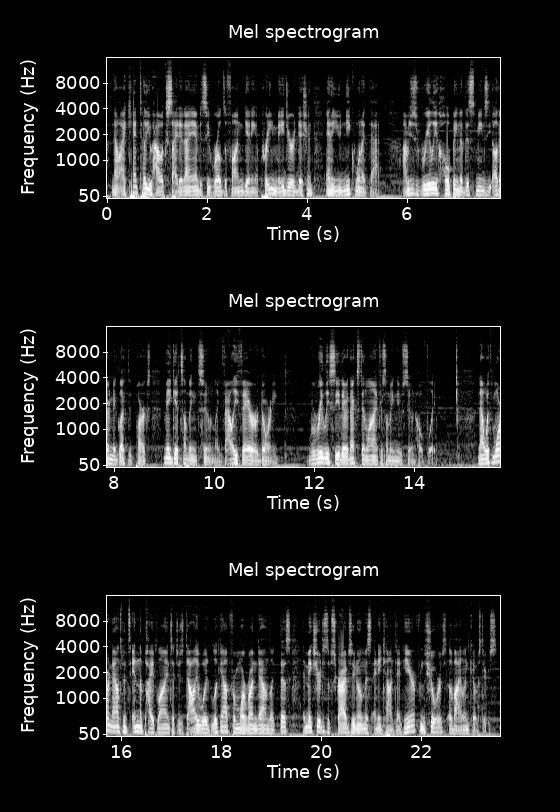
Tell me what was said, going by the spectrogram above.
Now, I can't tell you how excited I am to see Worlds of Fun getting a pretty major addition and a unique one at that. I'm just really hoping that this means the other neglected parks may get something soon, like Valleyfair or Dorney. We'll really see they're next in line for something new soon, hopefully. Now, with more announcements in the pipeline, such as Dollywood, look out for more rundowns like this, and make sure to subscribe so you don't miss any content here from the shores of Island Coasters.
